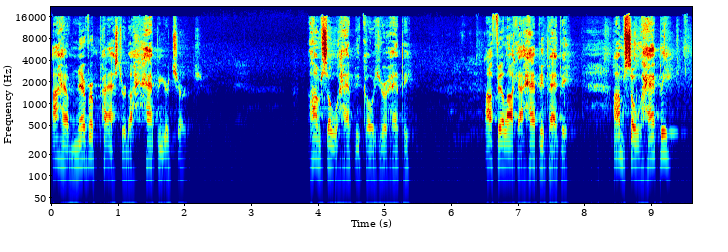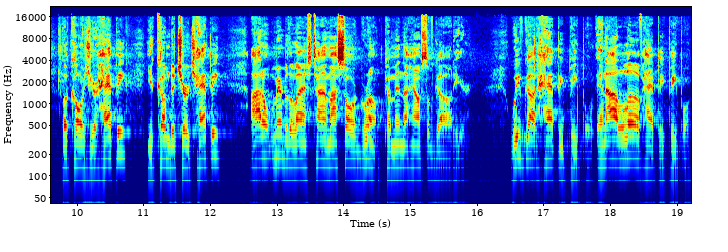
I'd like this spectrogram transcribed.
I have never pastored a happier church. I'm so happy because you're happy. I feel like a happy pappy. I'm so happy because you're happy. You come to church happy. I don't remember the last time I saw a grump come in the house of God here. We've got happy people, and I love happy people.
